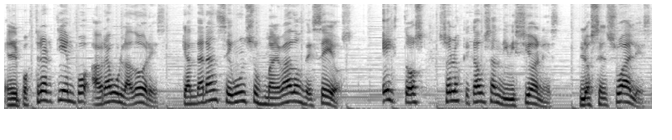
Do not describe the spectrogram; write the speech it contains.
en el postrer tiempo habrá burladores, que andarán según sus malvados deseos. Estos son los que causan divisiones, los sensuales,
